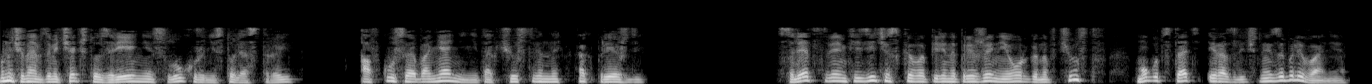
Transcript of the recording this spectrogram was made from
Мы начинаем замечать, что зрение, слух уже не столь остры, а вкус и обоняние не так чувственны, как прежде. Следствием физического перенапряжения органов чувств могут стать и различные заболевания.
